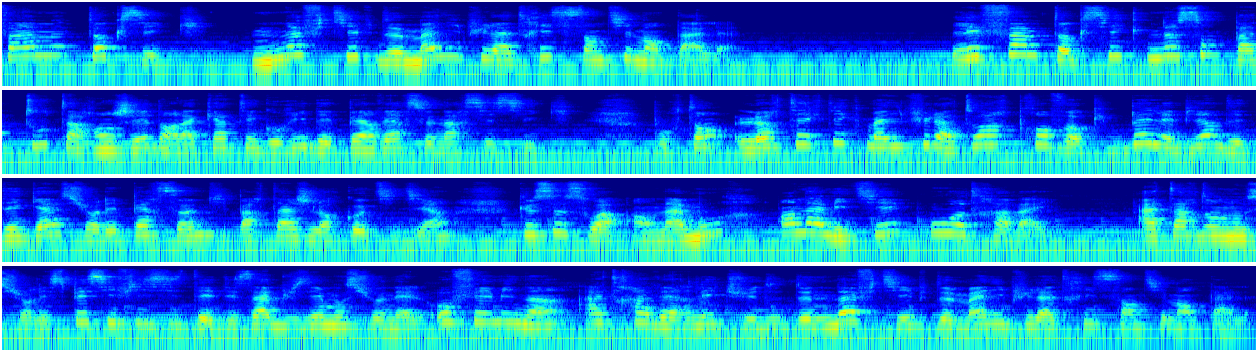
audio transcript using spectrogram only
Femmes toxiques. 9 types de manipulatrices sentimentales. Les femmes toxiques ne sont pas toutes arrangées dans la catégorie des perverses narcissiques. Pourtant, leurs techniques manipulatoires provoquent bel et bien des dégâts sur les personnes qui partagent leur quotidien, que ce soit en amour, en amitié ou au travail. Attardons-nous sur les spécificités des abus émotionnels au féminin à travers l'étude de 9 types de manipulatrices sentimentales.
